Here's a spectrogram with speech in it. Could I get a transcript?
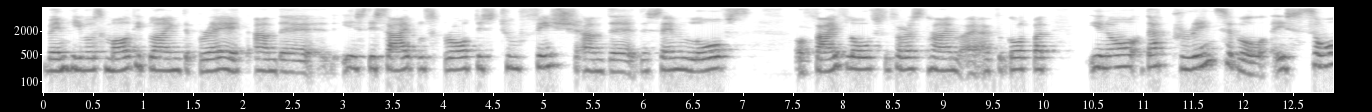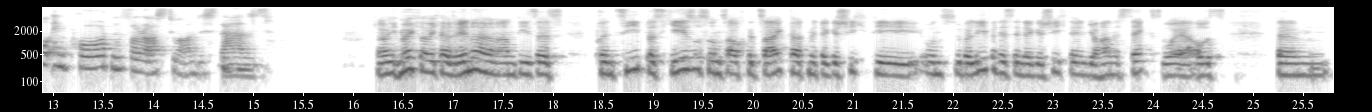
when he was multiplying the bread and the, his disciples brought these two fish and the, the seven loaves or five loaves the first time, I, I forgot, but you know, that principle is so important for us to understand. Aber ich möchte euch erinnern an dieses Prinzip, das Jesus uns auch gezeigt hat mit der Geschichte, die uns überliefert ist in der Geschichte in Johannes 6, wo er aus ähm,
